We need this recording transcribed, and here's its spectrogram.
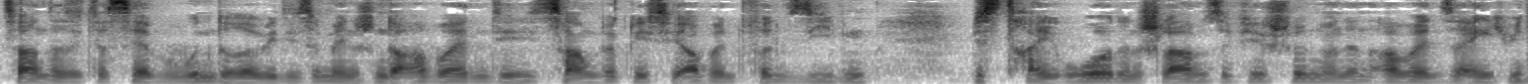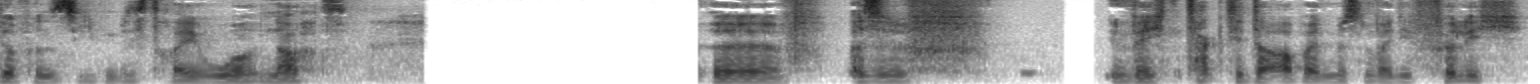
sagen, dass ich das sehr bewundere, wie diese Menschen da arbeiten. Die sagen wirklich, sie arbeiten von sieben bis drei Uhr, dann schlafen sie vier Stunden und dann arbeiten sie eigentlich wieder von sieben bis drei Uhr nachts äh, also in welchen Takt die da arbeiten müssen, weil die völlig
